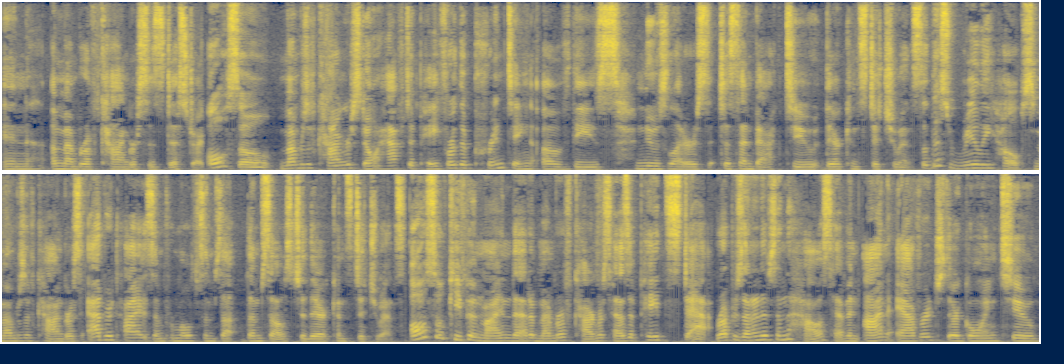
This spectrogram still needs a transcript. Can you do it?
in a member of Congress's district. Also, members of Congress Congress don't have to pay for the printing of these newsletters to send back to their constituents. So this really helps members of Congress advertise and promote themselves to their constituents. Also keep in mind that a member of Congress has a paid staff. Representatives in the House have an, on average, they're going to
